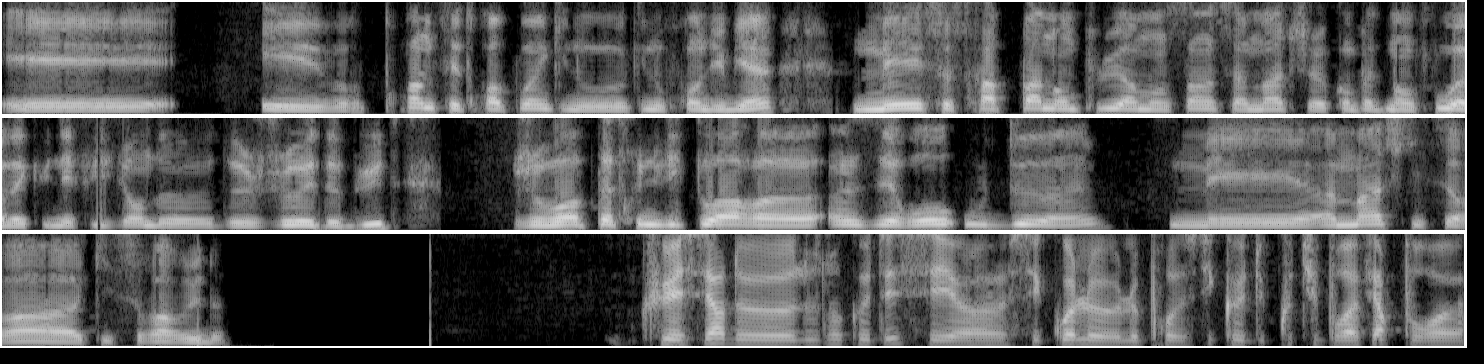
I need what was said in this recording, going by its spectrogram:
et, et prendre ces trois points qui nous, qui nous feront du bien mais ce sera pas non plus, à mon sens, un match complètement fou avec une effusion de, de jeu et de buts. Je vois peut-être une victoire euh, 1-0 ou 2-1, mais un match qui sera, qui sera rude. QSR de, de ton côté, c'est euh, c'est quoi le, le pronostic que, que tu pourrais faire pour euh,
